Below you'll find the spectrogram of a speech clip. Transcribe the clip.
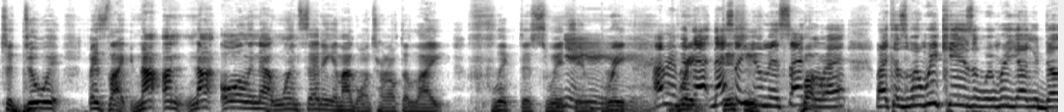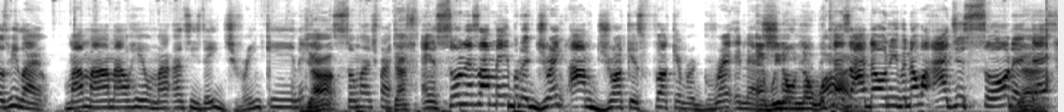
to do it, it's like not un, not all in that one setting. Am I going to turn off the light, flick the switch, Yeah, and yeah, break? yeah, I mean, but that, that's dishes? a human cycle, But- right? Like, cause when we're kids and when we're young adults, we like my mom out here with my aunties. They drinking, they Yeah. having so much fun. That's- and as soon as I'm able to drink, I'm drunk as fucking regretting that. And we don't know why. because I don't even know why. I just saw that, Yes. that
